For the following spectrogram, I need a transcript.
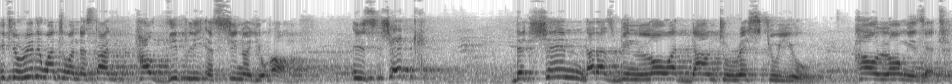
if you really want to understand how deeply a sinner you are, is check the chain that has been lowered down to rescue you. How long is it?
